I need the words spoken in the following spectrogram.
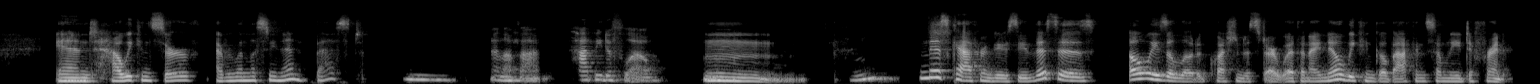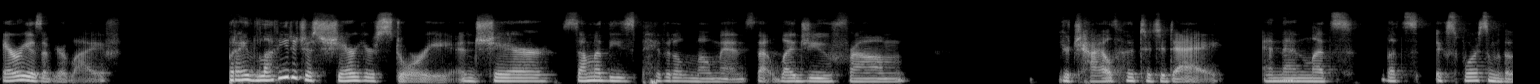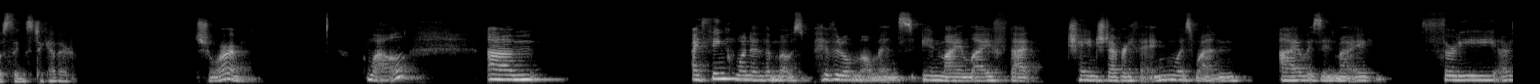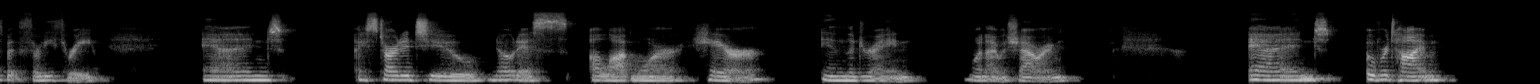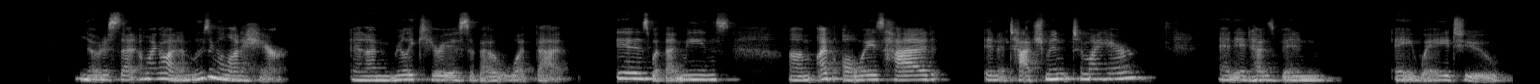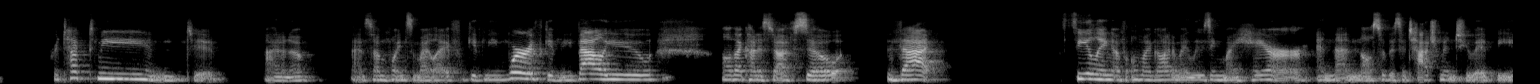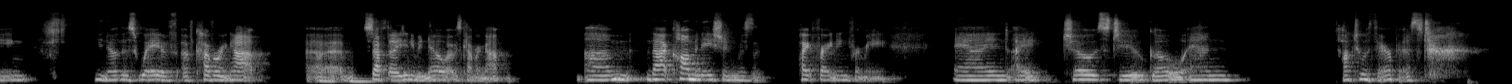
and mm. how we can serve everyone listening in best. Mm. I love that. Happy to flow. Mm. Miss Kathryn Ducey, this is always a loaded question to start with. And I know we can go back in so many different areas of your life. But I'd love you to just share your story and share some of these pivotal moments that led you from your childhood to today. And mm-hmm. then let's let's explore some of those things together. Sure. Well, um, I think one of the most pivotal moments in my life that changed everything was when I was in my 30, I was about 33. And I started to notice a lot more hair in the drain when I was showering. And over time, noticed that, oh my God, I'm losing a lot of hair. And I'm really curious about what that is, what that means. Um, I've always had an attachment to my hair, and it has been a way to protect me and to, I don't know, at some points in my life, give me worth, give me value, all that kind of stuff. So that feeling of, oh my God, am I losing my hair? And then also this attachment to it being, you know, this way of, of covering up uh, stuff that I didn't even know I was covering up. Um, that combination was quite frightening for me. And I chose to go and talk to a therapist.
